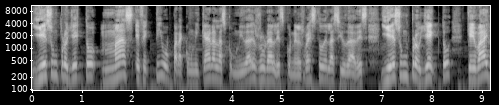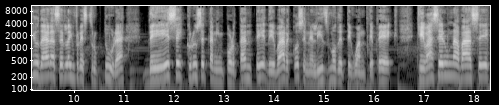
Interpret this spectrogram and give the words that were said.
y es un proyecto más efectivo para comunicar a las comunidades rurales con el resto de las ciudades y es un proyecto que va a ayudar a hacer la infraestructura de ese cruce tan importante de barcos en el istmo de Tehuantepec, que va a ser una base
